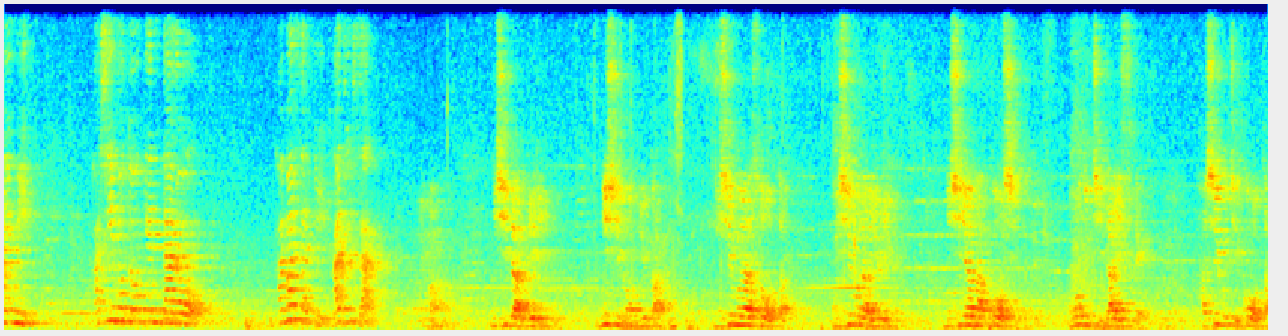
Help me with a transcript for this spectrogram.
本あゆみ橋本健太郎浜崎あずさ。今西田恵里西野由香西村壮太西村ゆり西山講師野口大輔橋口浩太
